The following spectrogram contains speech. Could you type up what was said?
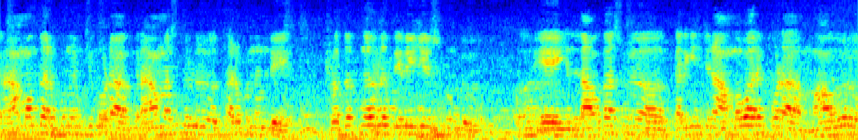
గ్రామం తరపు నుంచి కూడా గ్రామస్తుల తరపు నుండి కృతజ్ఞతలు తెలియజేసుకుంటూ ఇంత అవకాశం కలిగించిన అమ్మవారికి కూడా మా ఊరు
